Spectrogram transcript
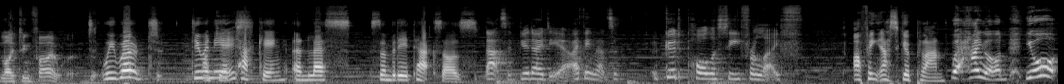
lighting fireworks. We won't do I any guess. attacking unless somebody attacks us. That's a good idea. I think that's a, a good policy for life. I think that's a good plan. But hang on, your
